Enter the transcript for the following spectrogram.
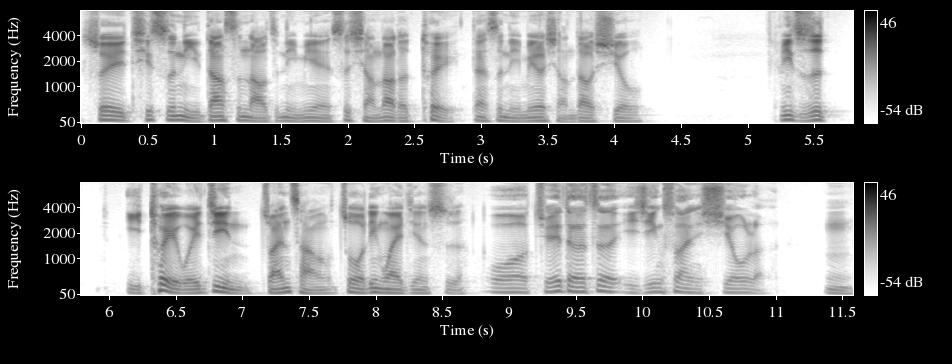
所以，其实你当时脑子里面是想到的退，但是你没有想到休，你只是。以退为进，转场做另外一件事。我觉得这已经算休了，嗯，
